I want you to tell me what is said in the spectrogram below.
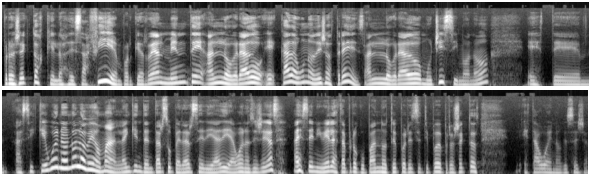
proyectos que los desafíen, porque realmente han logrado, eh, cada uno de ellos tres, han logrado muchísimo, ¿no? Este, así que bueno, no lo veo mal, hay que intentar superarse día a día. Bueno, si llegas a ese nivel a estar preocupándote por ese tipo de proyectos, está bueno, qué sé yo.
